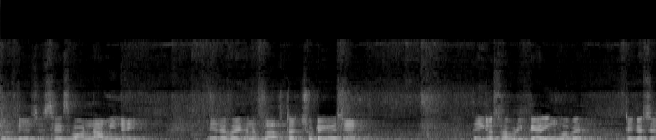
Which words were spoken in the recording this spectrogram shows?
চলতেই আছে। শেষ হওয়ার নামই নাই। এই দেখো, এখানে প্লাস্টার ছুটে গেছে। তো এগুলো সব রিপেয়ারিং হবে, ঠিক আছে?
